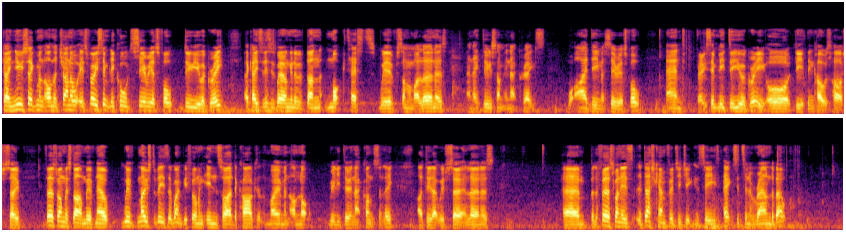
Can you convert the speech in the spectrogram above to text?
Okay, new segment on the channel. It's very simply called Serious Fault, Do You Agree? Okay, so this is where I'm going to have done mock tests with some of my learners and they do something that creates what I deem a serious fault. And very simply, do you agree or do you think I was harsh? So first one we're starting with now, with most of these, they won't be filming inside the car because at the moment I'm not really doing that constantly. I do that with certain learners. Um, but the first one is the dash cam footage. You can see he's exiting a roundabout,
